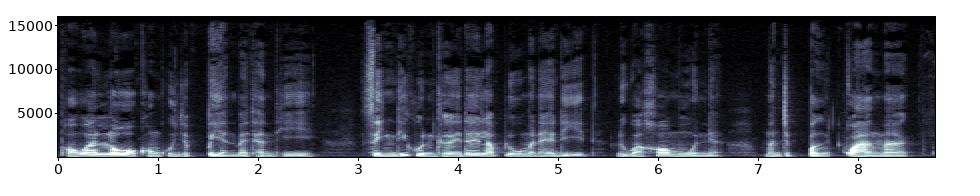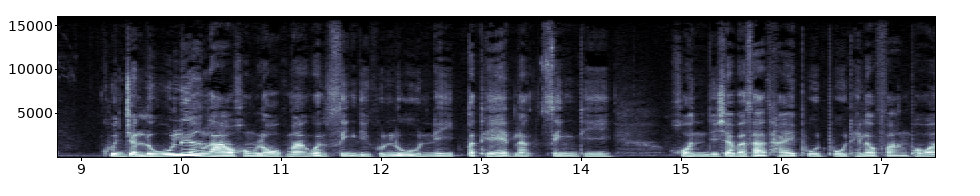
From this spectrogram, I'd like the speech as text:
เพราะว่าโลกของคุณจะเปลี่ยนไปทันที สิ่งที่คุณเคยได้รับรู้มาในอดีต หรือว่าข้อมูลเนี่ยมันจะเปิดกว้างมาก คุณจะรู้เรื่องราวของโลกมากกว่าสิ่งที่คุณรู้ในประเทศและสิ่งที่คนที่ใช้ภาษาไทยพูดพูดให้เราฟัง เพราะว่า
